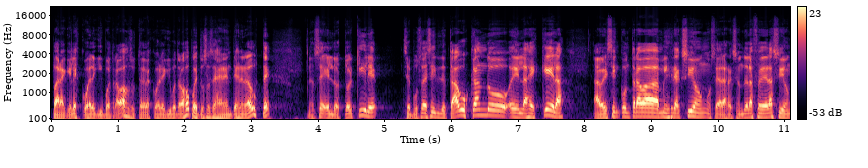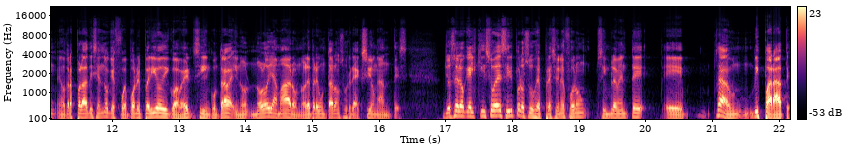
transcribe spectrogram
para que él escoge el equipo de trabajo. Si usted va a escoger el equipo de trabajo, pues entonces es gerente general usted. Entonces el doctor Kile se puso a decir, estaba buscando eh, las esquelas a ver si encontraba mi reacción, o sea, la reacción de la federación, en otras palabras diciendo que fue por el periódico a ver si encontraba, y no, no lo llamaron, no le preguntaron su reacción antes. Yo sé lo que él quiso decir, pero sus expresiones fueron simplemente, eh, o sea, un disparate.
